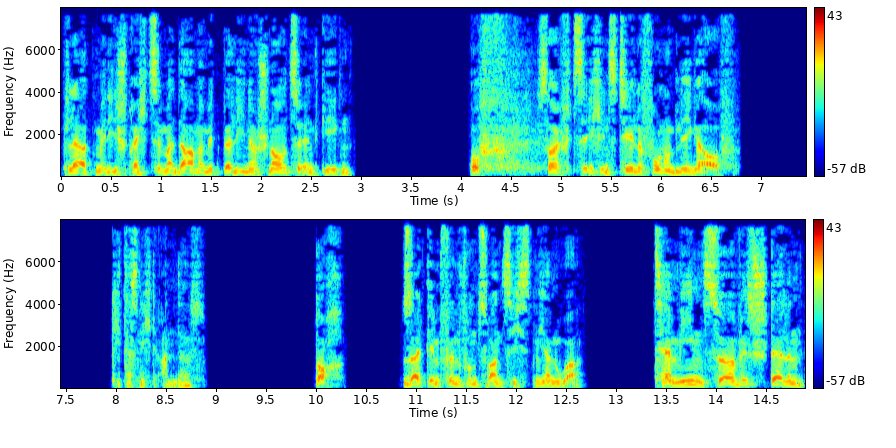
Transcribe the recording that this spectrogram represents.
plärrt mir die Sprechzimmerdame mit Berliner Schnauze entgegen. Uff, seufze ich ins Telefon und lege auf. Geht das nicht anders? Doch, seit dem 25. Januar. Terminservicestellen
